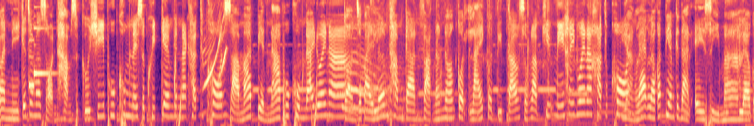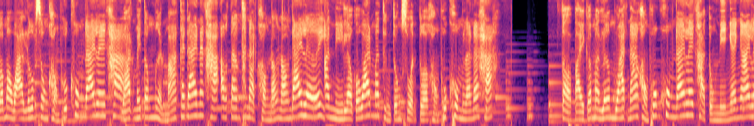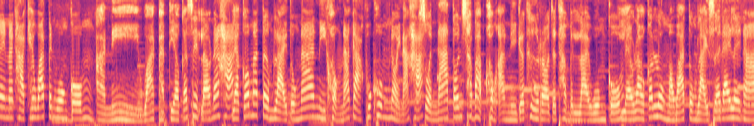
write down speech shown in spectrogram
วันนี้ก็จะมาสอนทำสกูชี่ผู้คุมในสควิตเกมกันนะคะทุกคนสามารถเปลี่ยนหน้าผู้คุมได้ด้วยนะ ก่อนจะไปเริ่มทำกันฝากน้องๆ กดไลค์กดติดตามสำหรับคลิปนี้ให้ด้วยนะคะทุกคน อย่างแรกเราก็เตรียมกระดาษ A4 มา แล้วก็มาวาดรูปทรงของผู้คุมได้เลยค่ะ วาดไม่ต้องเหมือนมากก็ได้นะคะ เอาตามถนัดของน้องๆได้เลย อันนี้เราก็วาดมาถึงตรงส่วนตัวของผู้คุมแล้วนะคะ ต่อไปก็มาเริ่มวาดหน้าของผู้คุมได้เลยค่ะ ตรงนี้ง่าย ๆ เลยนะคะ แค่วาดเป็นวงกลม อ่านี่วาดแป๊บเดียวก็เสร็จแล้วนะคะ แล้วก็มาเติมลายตรงหน้านี้ของหน้ากากผู้คุมหน่อยนะคะ ส่วนหน้าต้นฉบับของอันนี้ก็คือเราจะทำเป็นลายวงกลม แล้วเราก็ลงมาวาดตรงลายเสื้อได้เลยนะ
